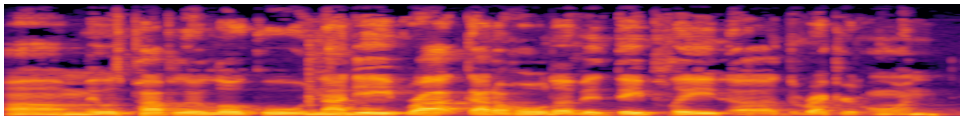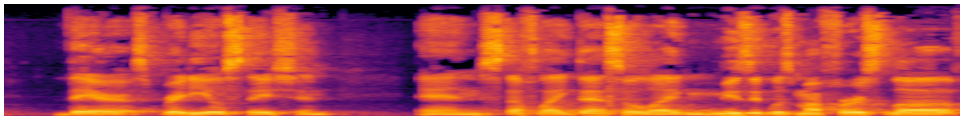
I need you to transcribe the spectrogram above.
Um, it was popular local. 98 Rock got a hold of it. They played uh, the record on their radio station and stuff like that. So, like, music was my first love.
